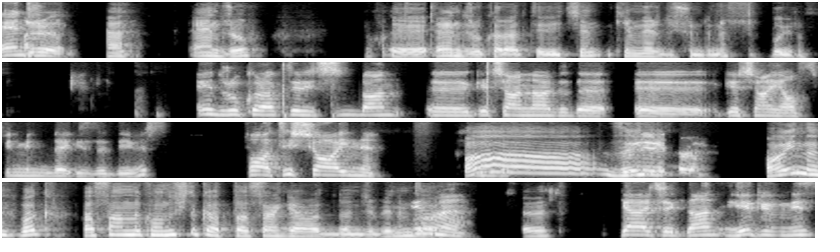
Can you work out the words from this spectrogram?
Andrew. Heh, Andrew. E, Andrew karakteri için kimleri düşündünüz? Buyurun. Andrew karakteri için ben e, geçenlerde de e, geçen yaz filmini de izlediğimiz Fatih Şahin'i Aa, öneriyorum. Aynı. Bak Hasan'la konuştuk hatta sen gelmeden önce. Benim de Değil mi? Evet. Gerçekten hepimiz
